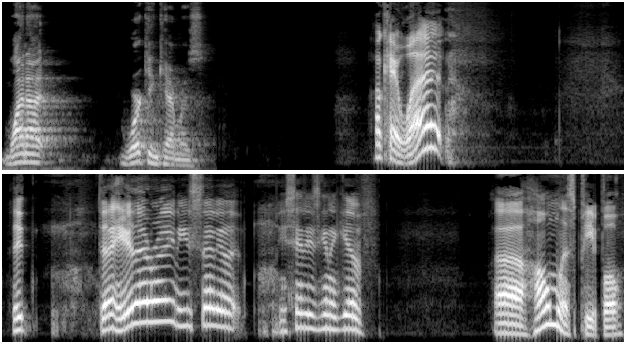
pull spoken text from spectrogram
Why not working cameras? Okay, what? Did, did I hear that right? He said it. He said he's gonna give uh homeless people.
